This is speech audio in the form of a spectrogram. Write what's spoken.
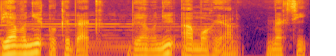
Bienvenue au Québec, bienvenue à Montréal. Merci.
